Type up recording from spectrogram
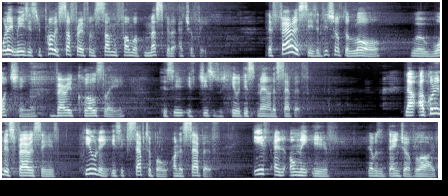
What it means is he's probably suffering from some form of muscular atrophy. The Pharisees and teachers of the law were watching very closely to see if Jesus would heal this man on the Sabbath. Now, according to these Pharisees, healing is acceptable on the Sabbath if and only if there was a danger of life.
